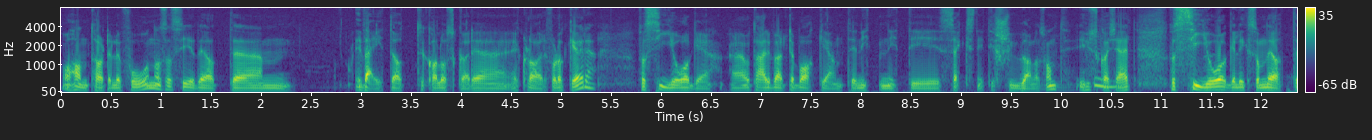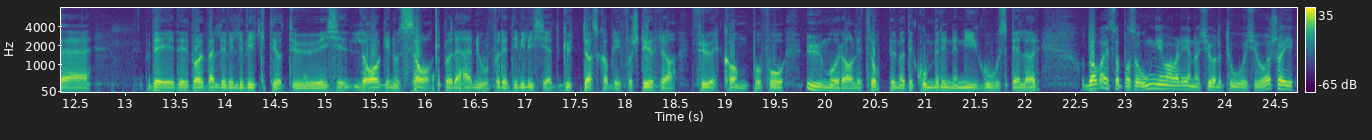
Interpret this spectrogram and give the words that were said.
og han tar telefonen og så sier det at eh, jeg vet at Karl Oskar er, er klar for dere. så sier Åge, eh, og dette er vel tilbake igjen til 1996-97 eller noe sånt, jeg husker ikke helt, så sier Åge liksom det at eh, det, det var veldig veldig viktig at du ikke lager noe sak på det her nå, for jeg vil ikke at gutta skal bli forstyrra før kamp og få umoral i troppen med at det kommer inn en ny, god spiller. Og Da var jeg såpass ung, jeg var vel 21 eller 22 år, så jeg,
